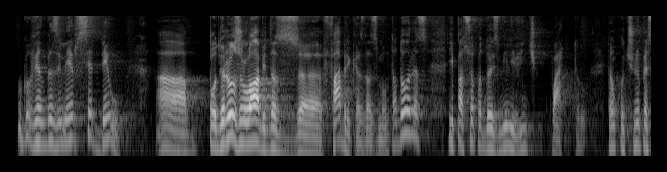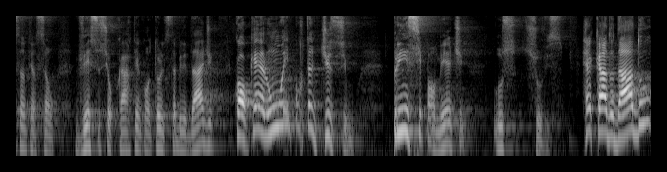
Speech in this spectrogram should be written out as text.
O governo brasileiro cedeu a poderoso lobby das uh, fábricas, das montadoras, e passou para 2024. Então continue prestando atenção, vê se o seu carro tem controle de estabilidade. Qualquer um é importantíssimo, principalmente os SUVs. Recado dado,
